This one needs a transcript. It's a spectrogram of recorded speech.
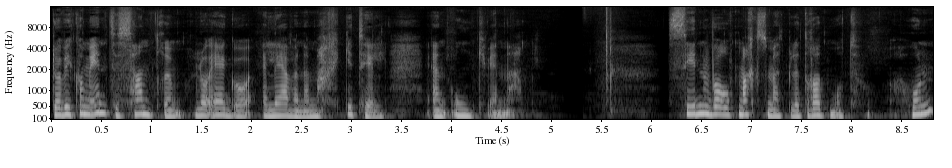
Da vi kom inn til sentrum, lå jeg og elevene merke til en ung kvinne. Siden vår oppmerksomhet ble dratt mot hun,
